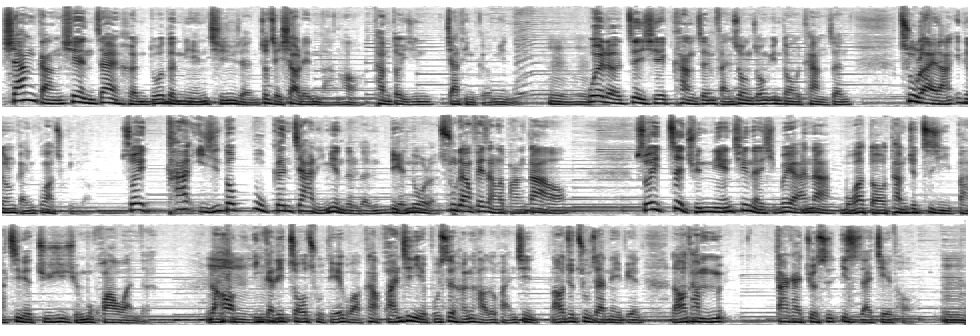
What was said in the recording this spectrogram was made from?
香港现在很多的年轻人，就这少年郎哈，他们都已经家庭革命了。嗯嗯，为了这些抗争、反送中运动的抗争，出来郎一点都感觉挂出去了，所以他已经都不跟家里面的人联络了，数量非常的庞大哦。所以这群年轻人，西贝安娜、摩阿多，他们就自己把自己的积蓄全部花完了，然后应该得走出叠寡看环境也不是很好的环境，然后就住在那边，然后他们大概就是一直在街头。嗯。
